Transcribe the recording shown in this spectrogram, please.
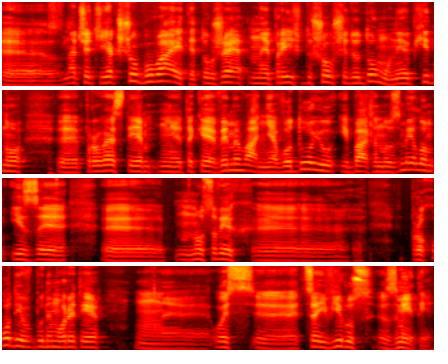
е, значить, якщо буваєте, то вже м, прийшовши додому, необхідно е, провести таке вимивання водою і бажано з милом із е, е, носових е, проходів, будемо говорити. е, Ось е, цей вірус змити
